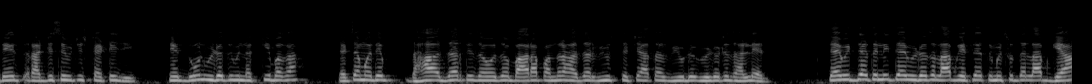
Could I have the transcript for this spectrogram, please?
डेज राज्यसेवेची स्ट्रॅटेजी हे दोन व्हिडिओ तुम्ही नक्की बघा. त्याच्यामध्ये दहा हजार ते जवळजवळ बारा पंधरा हजार व्ह्यूज त्याचे आता व्हिडिओ व्हिडिओचे झाले आहेत. त्या विद्यार्थ्यांनी त्या व्हिडिओचा लाभ घेतला आहे तुम्हीसुद्धा लाभ घ्या.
